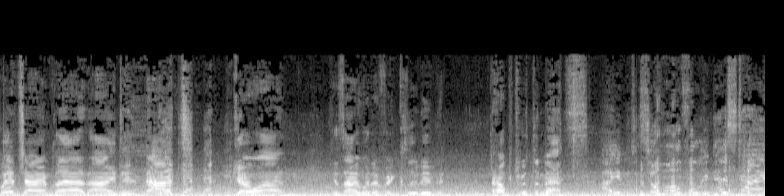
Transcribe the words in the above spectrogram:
Which I'm glad I did not go on. Because I would have included, helped with the mess. I am so hopefully this time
